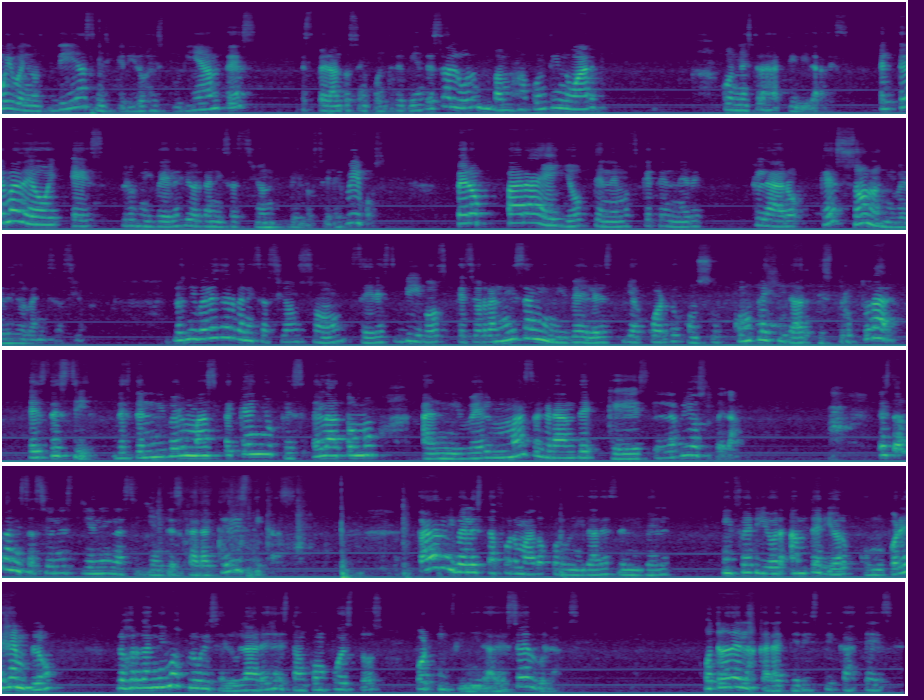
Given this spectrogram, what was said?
Muy buenos días, mis queridos estudiantes. Esperando se encuentre bien de salud, vamos a continuar con nuestras actividades. El tema de hoy es los niveles de organización de los seres vivos. Pero para ello tenemos que tener claro qué son los niveles de organización. Los niveles de organización son seres vivos que se organizan en niveles de acuerdo con su complejidad estructural es decir, desde el nivel más pequeño, que es el átomo, al nivel más grande, que es la biosfera. Estas organizaciones tienen las siguientes características. Cada nivel está formado por unidades de nivel inferior anterior, como por ejemplo, los organismos pluricelulares están compuestos por infinidad de células. Otra de las características es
